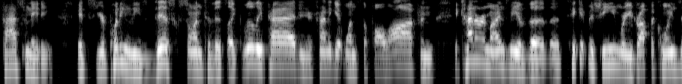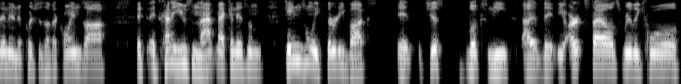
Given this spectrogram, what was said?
fascinating it's you're putting these discs onto this like lily pad and you're trying to get ones to fall off and it kind of reminds me of the the ticket machine where you drop the coins in and it pushes other coins off it, it's kind of using that mechanism game's only 30 bucks it just looks neat uh, the, the art style is really cool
